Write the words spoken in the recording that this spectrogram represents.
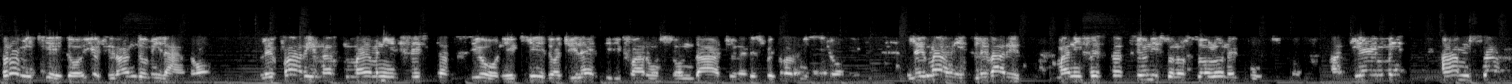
Però mi chiedo, io girando Milano, le varie ma- manifestazioni e chiedo a Giletti di fare un sondaggio nelle sue trasmissioni. Le, mani- le varie manifestazioni sono solo nel pubblico. ATM, AMSA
